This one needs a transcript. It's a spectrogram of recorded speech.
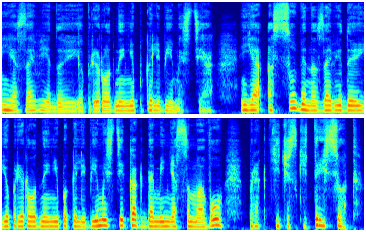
Я завидую ее природной непоколебимости. Я особенно завидую ее природной непоколебимости, когда меня самого практически трясет.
